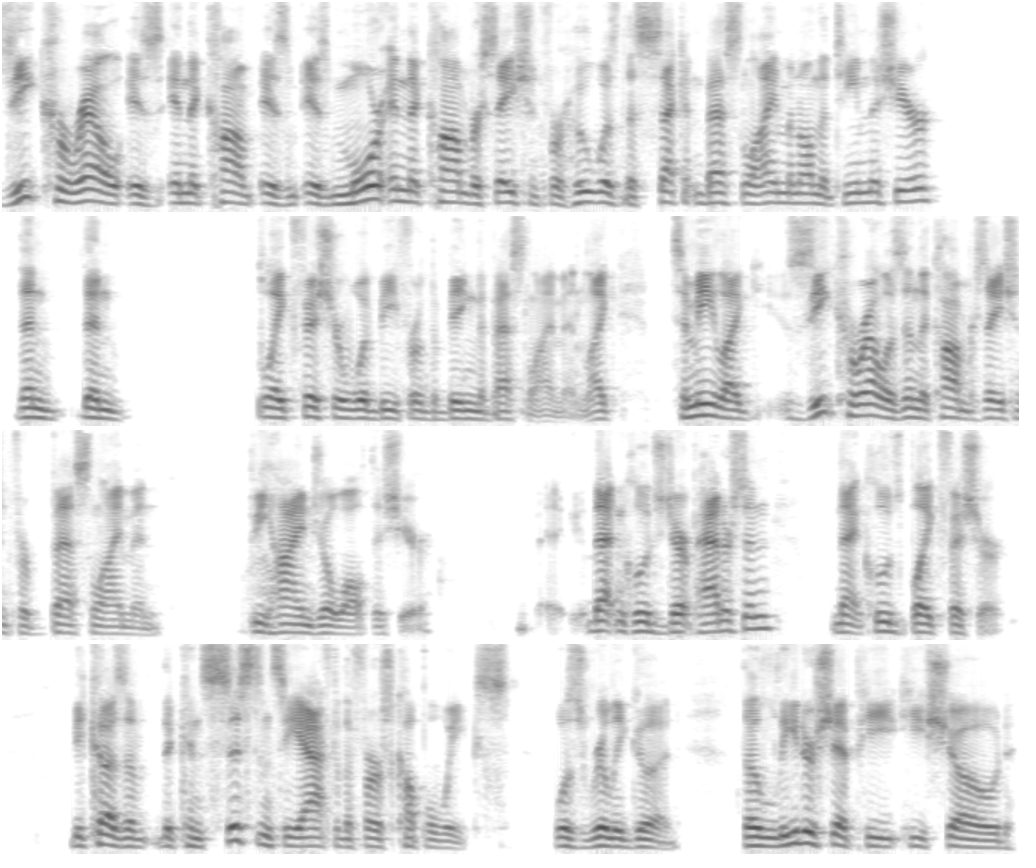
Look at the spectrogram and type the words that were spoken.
Zeke Correll is in the com is is more in the conversation for who was the second best lineman on the team this year than than Blake Fisher would be for the being the best lineman. Like to me, like Zeke Correll is in the conversation for best lineman behind Joe Alt this year. That includes Jarrett Patterson. and That includes Blake Fisher because of the consistency after the first couple weeks was really good. The leadership he he showed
